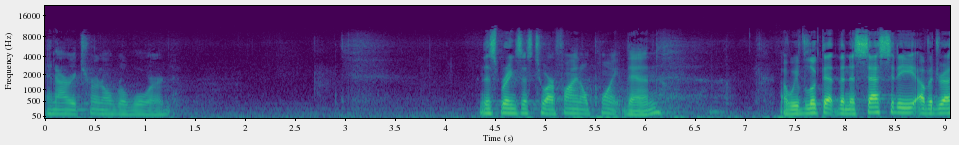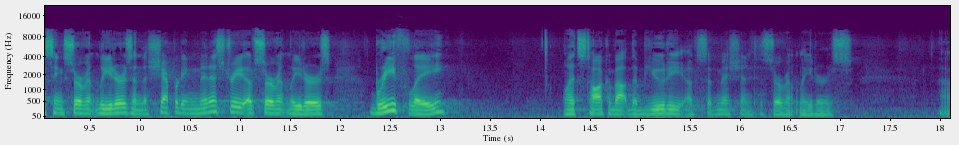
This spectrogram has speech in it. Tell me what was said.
and our eternal reward. This brings us to our final point then. Uh, we've looked at the necessity of addressing servant leaders and the shepherding ministry of servant leaders briefly. Let's talk about the beauty of submission to servant leaders. Uh,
